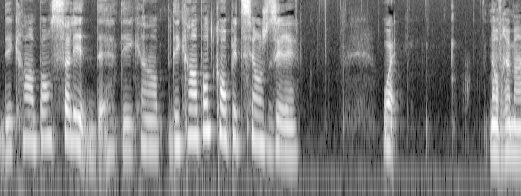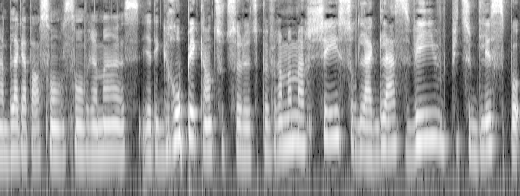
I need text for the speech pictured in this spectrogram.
des crampons solides, des, des crampons de compétition, je dirais. Non, vraiment, blague à part, sont. Il y a des gros pics en dessous de ça. Tu peux vraiment marcher sur de la glace vive, puis tu glisses pas.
